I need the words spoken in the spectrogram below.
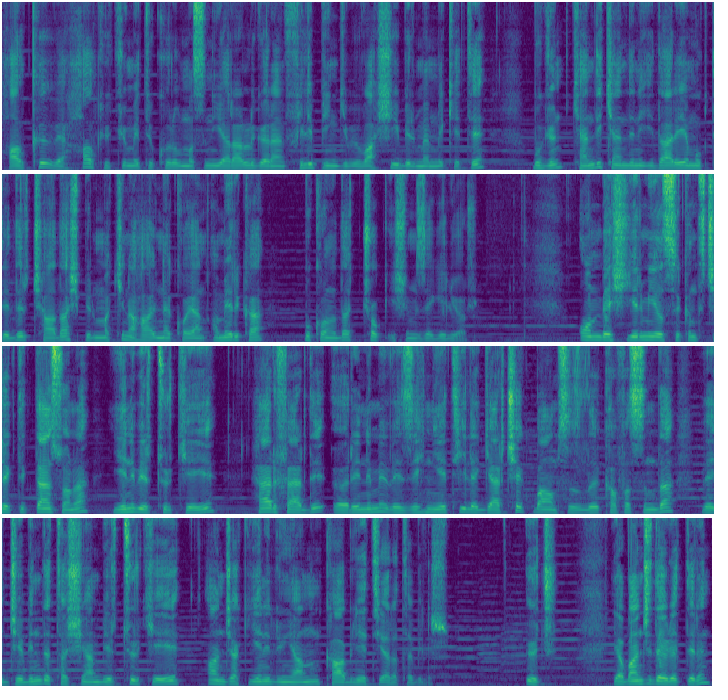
halkı ve halk hükümeti kurulmasını yararlı gören Filipin gibi vahşi bir memleketi, bugün kendi kendini idareye muktedir çağdaş bir makine haline koyan Amerika bu konuda çok işimize geliyor. 15-20 yıl sıkıntı çektikten sonra yeni bir Türkiye'yi her ferdi öğrenimi ve zihniyetiyle gerçek bağımsızlığı kafasında ve cebinde taşıyan bir Türkiye'yi ancak yeni dünyanın kabiliyeti yaratabilir. 3. Yabancı devletlerin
